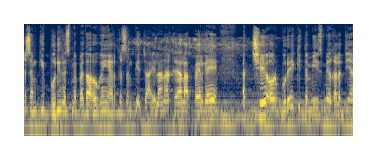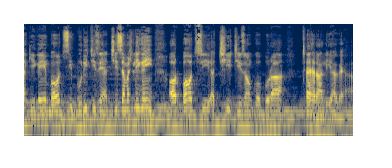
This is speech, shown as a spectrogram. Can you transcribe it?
قسم کی بری رسمیں پیدا ہو گئیں۔ ہر قسم کے جاہلانہ خیالات پھیل گئے۔ اچھے اور برے کی تمیز میں غلطیاں کی گئیں۔ بہت سی بری چیزیں اچھی سمجھ لی گئیں اور بہت سی اچھی چیزوں کو برا ٹھہرا لیا گیا۔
